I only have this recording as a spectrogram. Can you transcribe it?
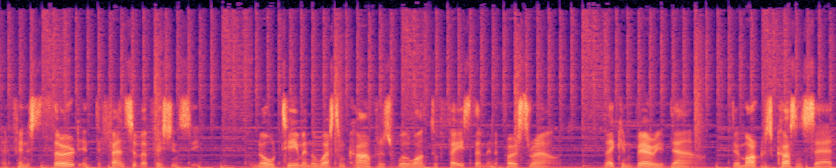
and finished third in defensive efficiency. No team in the Western Conference will want to face them in the first round. They can vary down. DeMarcus Cousins said,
